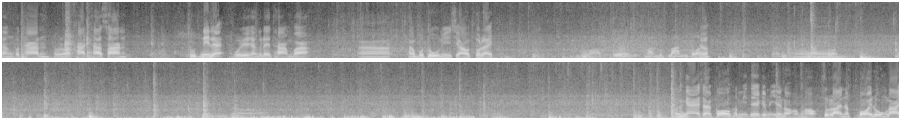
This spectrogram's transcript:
ทางประธานเพิ่นว่าขาดค่าสร้างชุดนี่แหละบ่ได้ช่างก็ได้ถามว่า อ่าทางประตูนี่สิเอาเท่าไหร่ที่ว่าเลยเด้อหลานลูกหลานก่อนเนาะหลานลูกหอ๋ลานอก่อนนี่ก็เอาง่ายๆซะก็ก็มีแต่กันนี่แหละเนาะเฮาเฮาส่วนหลายน่ะปล่อยโล่งหลาย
